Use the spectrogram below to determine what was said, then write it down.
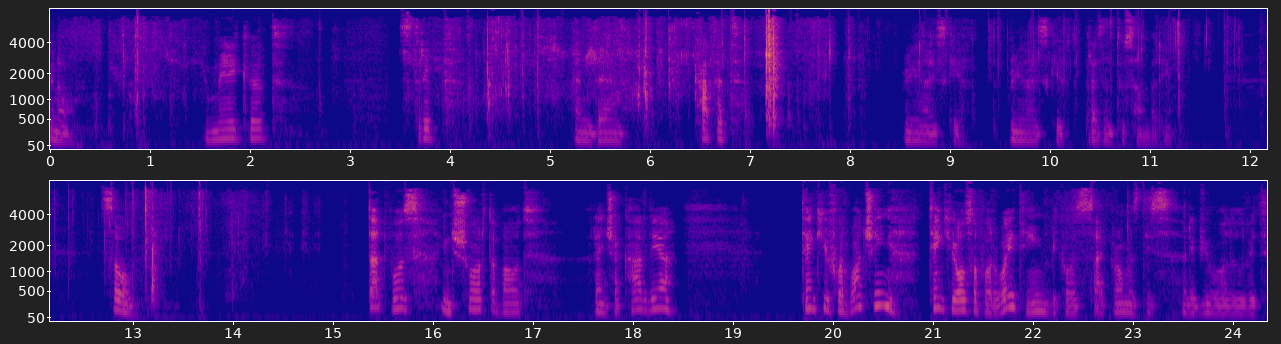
you know, you make it, strip, and then cut it. Really nice gift, really nice gift, present to somebody. So, that was in short about Cardia. Thank you for watching. Thank you also for waiting because I promised this review a little bit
